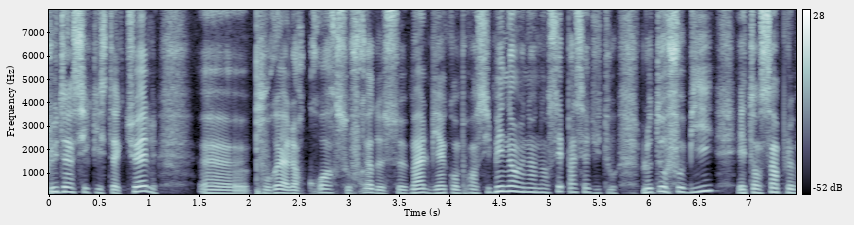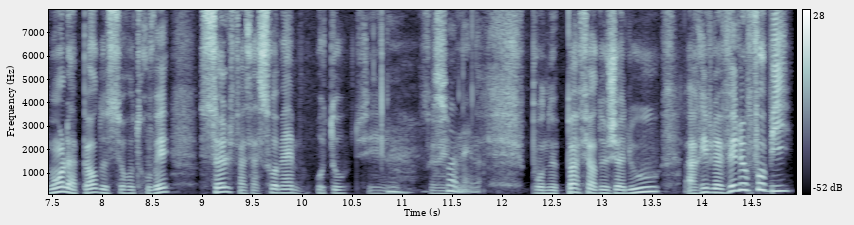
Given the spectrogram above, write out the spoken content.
Plus d'un cycliste actuel euh, pourrait alors croire souffrir de ce mal bien compréhensible. Mais non, non, non, c'est pas ça du tout. L'autophobie étant simplement la peur de se retrouver seul face à soi-même. Auto, tu sais. euh, soi-même. Soi-même. Pour ne pas faire de jaloux, arrive la vélophobie,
